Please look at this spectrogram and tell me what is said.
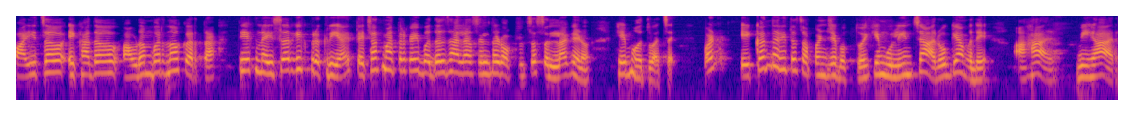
पाळीचं एखादं अवडंबर न करता ती एक नैसर्गिक प्रक्रिया आहे. त्याच्यात मात्र काही बदल झाला असेल तर डॉक्टरचा सल्ला घेणं हे महत्वाचं आहे. पण एकंदरीतच आपण जे बघतोय की मुलींच्या आरोग्यामध्ये आहार विहार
